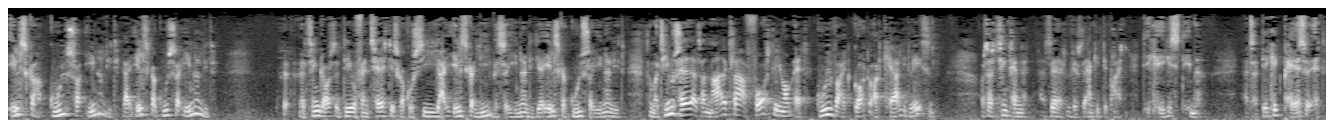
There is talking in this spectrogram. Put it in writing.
elsker Gud så inderligt. Jeg elsker Gud så inderligt. jeg tænker også, at det er jo fantastisk at kunne sige, jeg elsker livet så inderligt, jeg elsker Gud så inderligt. Så Martinus havde altså en meget klar forestilling om, at Gud var et godt og et kærligt væsen. Og så tænkte han, altså, hvis han gik til præst, det kan ikke stemme. Altså, det kan ikke passe, at,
